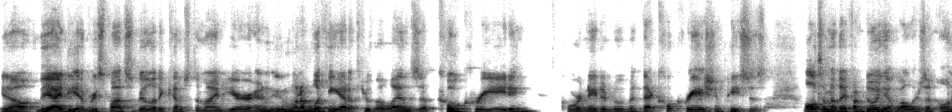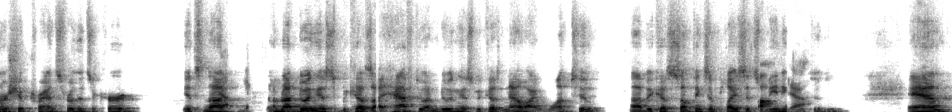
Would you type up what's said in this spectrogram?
You know, the idea of responsibility comes to mind here, and, and when I'm looking at it through the lens of co-creating, coordinated movement, that co-creation piece is ultimately, if I'm doing it well, there's an ownership transfer that's occurred it's not, yeah. I'm not doing this because I have to. I'm doing this because now I want to, uh, because something's in place that's oh, meaningful yeah. to me. And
